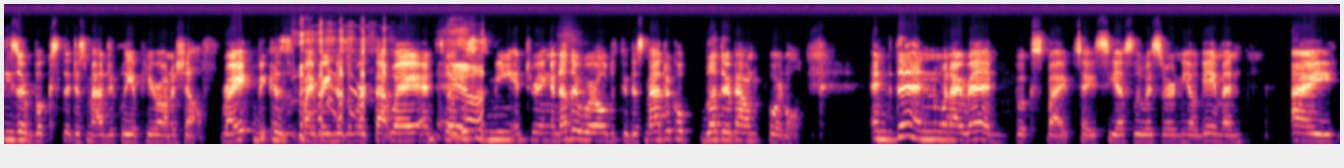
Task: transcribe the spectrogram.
these are books that just magically appear on a shelf, right? Because my brain doesn't work that way. And so this is me entering another world through this magical leather bound portal. And then when I read books by, say, C.S. Lewis or Neil Gaiman, I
